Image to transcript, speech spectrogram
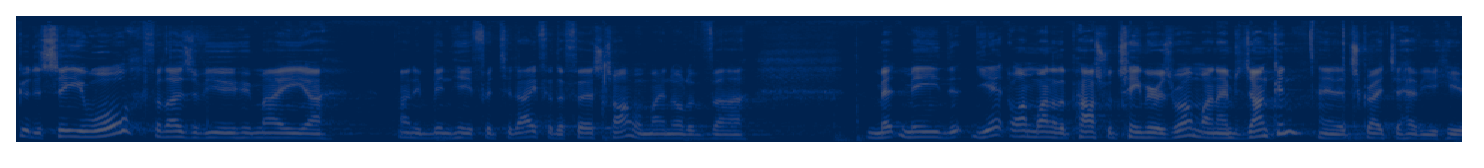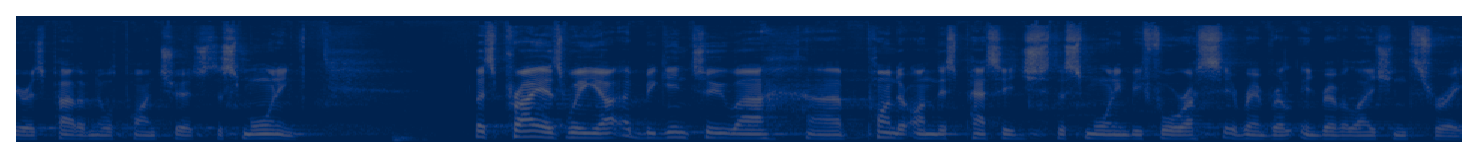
good to see you all. For those of you who may uh, only been here for today for the first time or may not have uh, met me yet, I'm one of the pastoral team here as well. My name's Duncan, and it's great to have you here as part of North Pine Church this morning. Let's pray as we uh, begin to uh, uh, ponder on this passage this morning before us in Revelation 3.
